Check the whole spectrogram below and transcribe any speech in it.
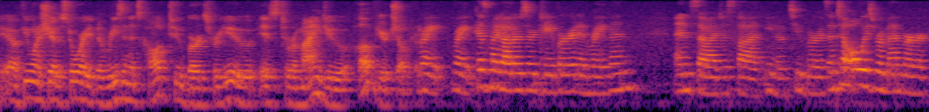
you know, if you want to share the story, the reason it's called Two Birds for you is to remind you of your children. Right, right, because my daughters are Jaybird and Raven, and so I just thought, you know, two birds, and to always remember,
